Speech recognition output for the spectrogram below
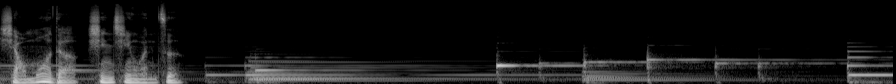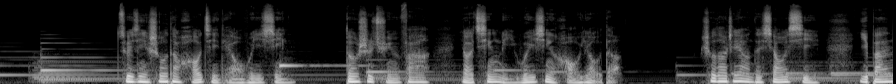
小莫的心情文字。最近收到好几条微信，都是群发要清理微信好友的。收到这样的消息，一般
